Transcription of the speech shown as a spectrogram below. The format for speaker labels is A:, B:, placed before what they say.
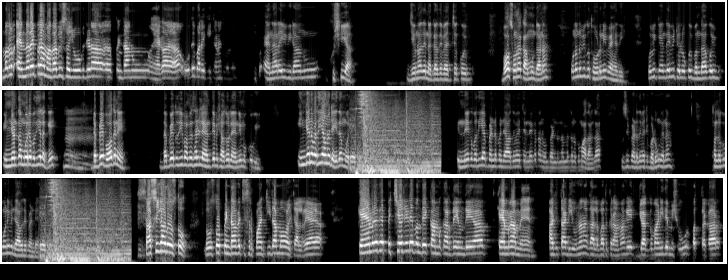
A: ਮਤਲਬ ਐਨਆਰਆਈ ਭਰਾਵਾਂ ਦਾ ਵੀ ਸਹਿਯੋਗ ਜਿਹੜਾ ਪਿੰਡਾਂ ਨੂੰ ਹੈਗਾ ਆ ਉਹਦੇ ਬਾਰੇ ਕੀ ਕਹਿਣਾ ਚਾਹੁੰਦੇ ਹੋ?
B: ਦੇਖੋ ਐਨ ਆਰ ਆਈ ਵੀਰਾਂ ਨੂੰ ਖੁਸ਼ੀ ਆ ਜੇ ਉਹਨਾਂ ਦੇ ਨਗਰ ਦੇ ਵਿੱਚ ਕੋਈ ਬਹੁਤ ਸੋਹਣਾ ਕੰਮ ਹੁੰਦਾ ਨਾ ਉਹਨਾਂ ਨੂੰ ਵੀ ਕੋਈ ਥੋੜ ਨਹੀਂ ਪੈਸੇ ਦੀ। ਉਹ ਵੀ ਕਹਿੰਦੇ ਵੀ ਚਲੋ ਕੋਈ ਬੰਦਾ ਕੋਈ ਇੰਜਣ ਤਾਂ ਮੋਰੇ ਵਧੀਆ ਲੱਗੇ।
A: ਹੂੰ।
B: ਡੱਬੇ ਬਹੁਤ ਨੇ। ਡੱਬੇ ਤੁਸੀਂ ਭਾਵੇਂ ਸਾਰੀ ਲਾਈਨ ਤੇ ਵਿਛਾ ਦਿਓ ਲਾਈਨ ਨਹੀਂ ਮੁੱਕੂਗੀ। ਇੰਜਨ ਵਧੀਆ ਹੋਣਾ ਚਾਹੀਦਾ ਮੋਰੇ ਇੰਨੇ ਕੁ ਵਧੀਆ ਪਿੰਡ ਪੰਜਾਬ ਦੇ ਵਿੱਚ ਇੰਨੇ ਕੁ ਤੁਹਾਨੂੰ ਪਿੰਡ ਦਾ ਮੈਂ ਤੁਹਾਨੂੰ ਘੁਮਾ ਦਾਂਗਾ। ਤੁਸੀਂ ਪਿੰਡ ਦੇ ਵਿੱਚ ਵੜੋਗੇ ਨਾ ਤੁਹਾਨੂੰ ਲੱਗੂਗਾ ਨਹੀਂ ਪੰਜਾਬ ਦੇ ਪਿੰਡ ਹੈ
A: ਸਤਿ ਸ਼੍ਰੀ ਅਕਾਲ ਦੋਸਤੋ। ਦੋਸਤੋ, ਪਿੰਡਾਂ ਵਿੱਚ ਸਰਪੰਚੀ ਦਾ ਮਾਹੌਲ ਚੱਲ ਰਿਹਾ ਆ। ਕੈਮਰੇ ਦੇ ਪਿੱਛੇ ਜਿਹੜੇ ਬੰਦੇ ਕੰਮ ਕਰਦੇ ਹੁੰਦੇ ਆ, ਕੈਮਰਾਮੈਨ, ਅੱਜ ਤੁਹਾਡੀ ਉਹਨਾਂ ਨਾਲ ਗੱਲਬਾਤ ਕਰਾਵਾਂਗੇ। ਜਗਬਾਣੀ ਦੇ ਮਸ਼ਹੂਰ ਪੱਤਰਕਾਰ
